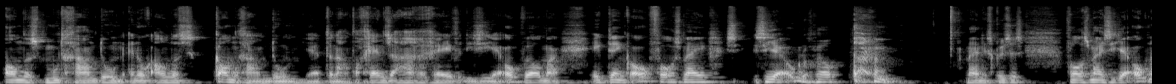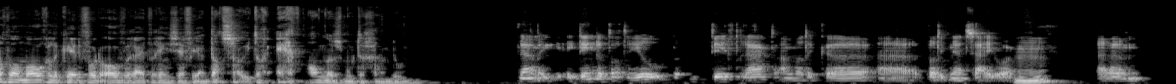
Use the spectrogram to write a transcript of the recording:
anders moet gaan doen en ook anders kan gaan doen? Je hebt een aantal grenzen aangegeven, die zie jij ook wel, maar ik denk ook volgens mij, zie jij ook nog wel, mijn excuses, volgens mij zie jij ook nog wel mogelijkheden voor de overheid waarin je zegt van ja, dat zou je toch echt anders moeten gaan doen. Ja, ik, ik denk dat dat heel dicht raakt aan wat ik, uh, uh, wat ik net zei hoor. Mhm. Um,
